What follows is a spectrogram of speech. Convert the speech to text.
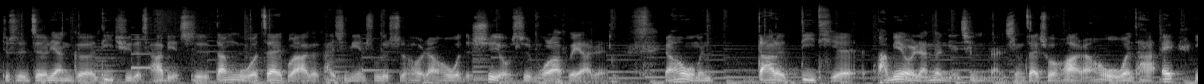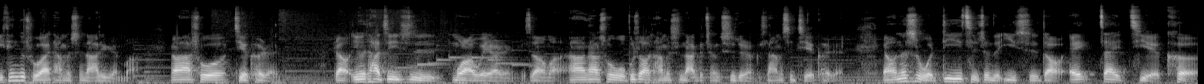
就是这两个地区的差别是，当我在布拉格开始念书的时候，然后我的室友是摩拉维亚人，然后我们搭了地铁，旁边有两个年轻男生在说话，然后我问他，哎，你听得出来他们是哪里人吗？然后他说捷克人。然后，因为他自己是摩拉维亚人，你知道吗？然后他说：“我不知道他们是哪个城市的人，可是他们是捷克人。”然后那是我第一次真的意识到，哎，在捷克，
